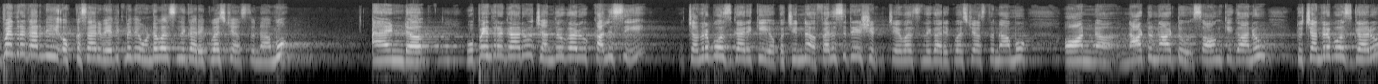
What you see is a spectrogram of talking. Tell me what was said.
ఉపేంద్ర గారిని ఒక్కసారి వేదిక మీద ఉండవలసిందిగా రిక్వెస్ట్ చేస్తున్నాము. అండ్ ఉపేంద్ర గారు చందు గారు కలిసి చంద్రబోస్ గారికి ఒక చిన్న ఫెలిసిటేషన్ చేయవలసిందిగా రిక్వెస్ట్ చేస్తున్నాము ఆన్ నాటు నాటు సాంగ్కి గాను. టు చంద్రబోస్ గారు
